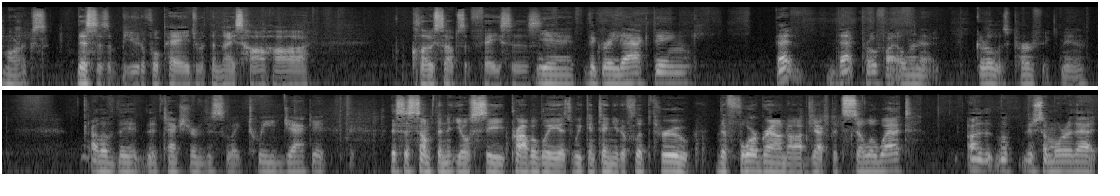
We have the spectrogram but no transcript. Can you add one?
marks. This is a beautiful page with the nice ha ha close ups of faces. Yeah, the great acting. That that profile on that girl is perfect, man. I love the the texture of this like tweed jacket. This is something that you'll see probably as we continue to flip through the foreground object, its silhouette. Oh, look, there's some more of that.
